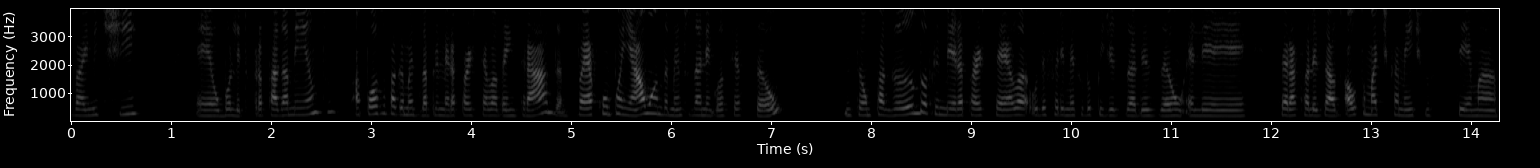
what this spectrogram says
vai emitir é, o boleto para pagamento. Após o pagamento da primeira parcela da entrada, vai acompanhar o andamento da negociação. Então, pagando a primeira parcela, o deferimento do pedido de adesão ele será atualizado automaticamente no sistema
